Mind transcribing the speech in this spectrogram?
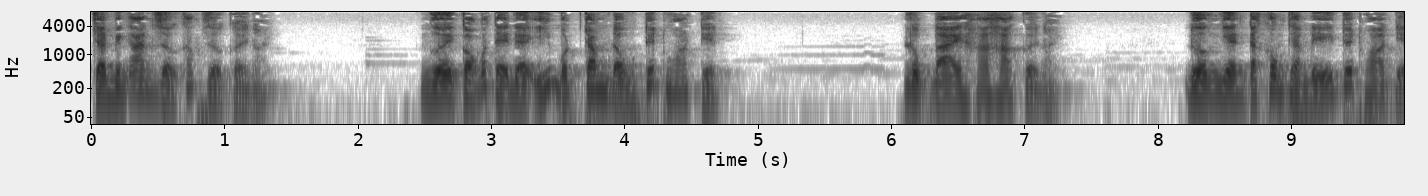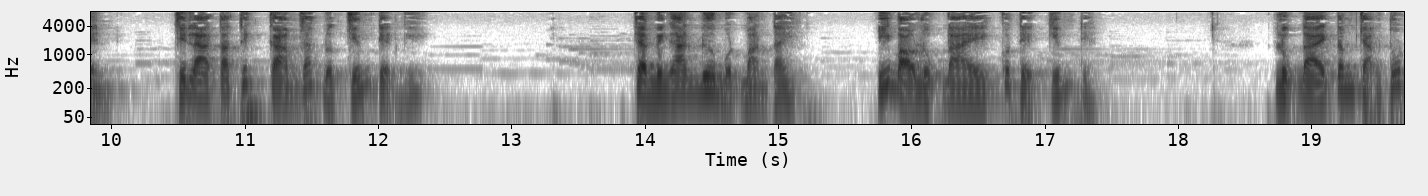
Trần Bình An giờ khóc giờ cười nói Người còn có thể để ý 100 đồng tuyết hoa tiền. Lục đài ha ha cười nói, Đương nhiên ta không thèm để ý tuyết hoa tiền Chỉ là ta thích cảm giác được chiếm tiền nghi. Trần Bình An đưa một bàn tay, Ý bảo lục đài có thể kiếm tiền. Lục đài tâm trạng tốt,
